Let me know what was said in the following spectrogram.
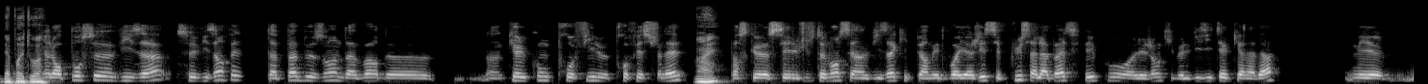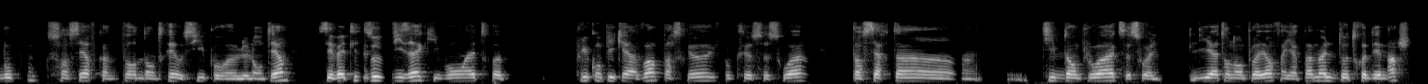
d'après toi? Alors pour ce visa, ce visa en fait, t'as pas besoin d'avoir de un quelconque profil professionnel Ouais. parce que c'est justement c'est un visa qui te permet de voyager. C'est plus à la base fait pour les gens qui veulent visiter le Canada, mais beaucoup s'en servent comme porte d'entrée aussi pour le long terme. C'est va être les autres visas qui vont être plus compliqués à avoir parce que il faut que ce soit dans certains types d'emplois, que ce soit lié à ton employeur. Enfin, il y a pas mal d'autres démarches.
